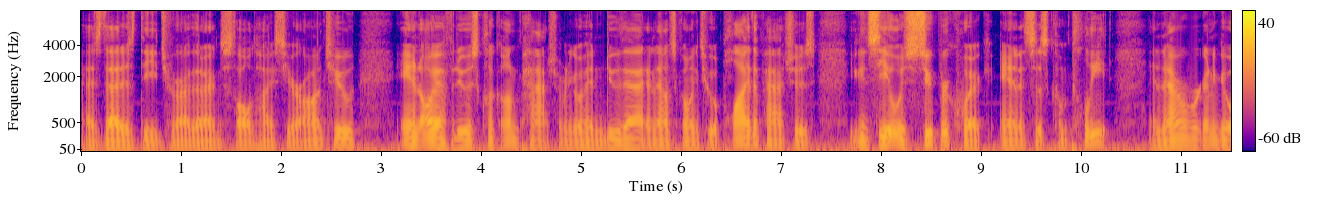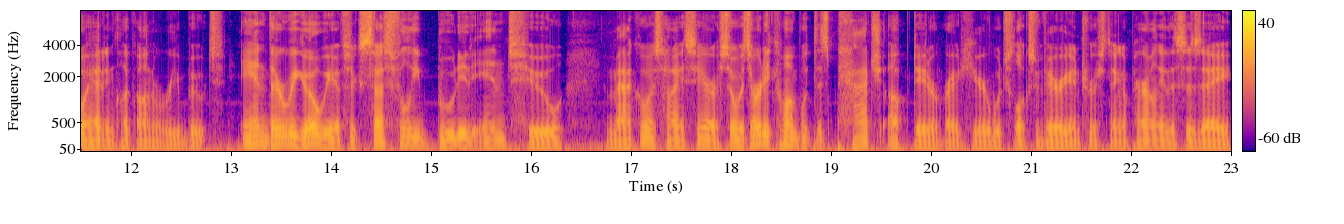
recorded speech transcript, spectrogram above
as that is the drive that I installed High Sierra onto and all you have to do is click on patch. I'm going to go ahead and do that and now it's going to apply the patches. You can see it was super quick and it says complete and now we're going to go ahead and click on reboot. And there we go, we have successfully booted into macOS High Sierra. So it's already come up with this patch updater right here which looks very interesting. Apparently this is a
